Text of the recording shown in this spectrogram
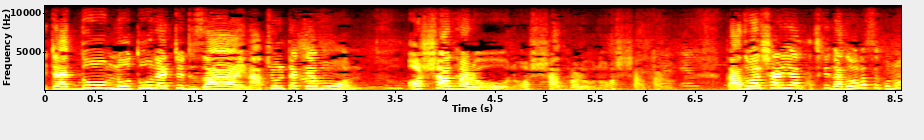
এটা একদম নতুন একটা ডিজাইন আঁচলটা কেমন? অসাধারণ অসাধারণ অসাধারণ। গাদোয়াল শাড়ি আজকে গাদোয়াল আছে কোনো?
